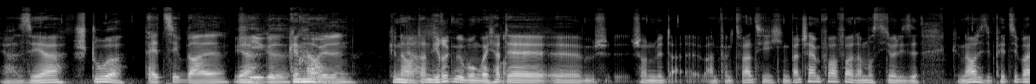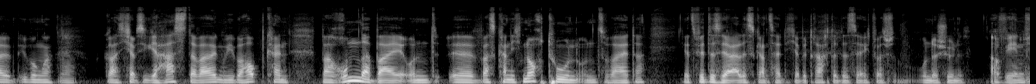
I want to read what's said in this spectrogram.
ja, sehr stur. Petsyball, Ja, Kegel, genau. Keulen. Genau, Ja. dann die Rückenübung, weil ich hatte sch- schon mit äh, Anfang 20 einen Bandscheibenvorfall, da musste ich nur diese, genau, diese Petsyball-Übung machen. Ja. Gott, ich habe sie gehasst, da war irgendwie überhaupt kein Warum dabei und äh, was kann ich noch tun und so weiter. Jetzt wird das ja alles ganzheitlicher betrachtet, das ist ja echt was Wunderschönes. Auf jeden Ja.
